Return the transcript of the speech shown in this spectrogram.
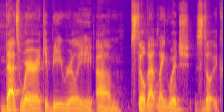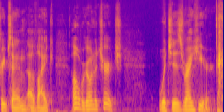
that's where it could be really um, still that language mm-hmm. still it creeps in of like, oh, we're going to church, which is right here.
